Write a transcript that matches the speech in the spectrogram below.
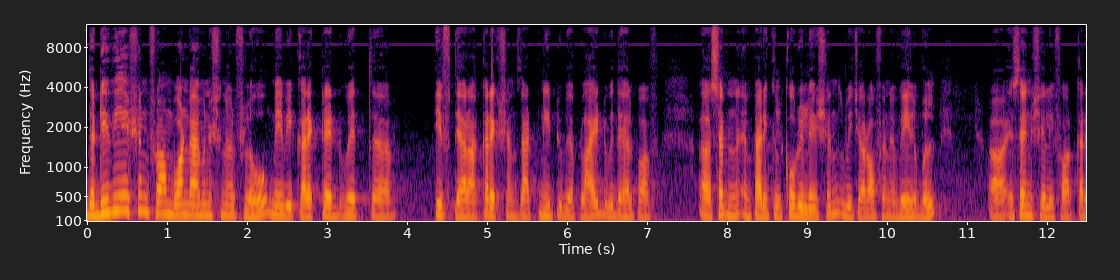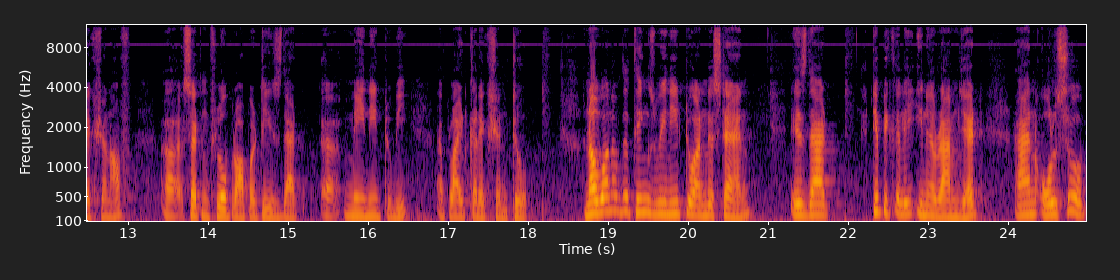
The deviation from one dimensional flow may be corrected with uh, if there are corrections that need to be applied with the help of uh, certain empirical correlations, which are often available uh, essentially for correction of uh, certain flow properties that uh, may need to be applied correction to. Now, one of the things we need to understand is that typically in a ramjet and also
